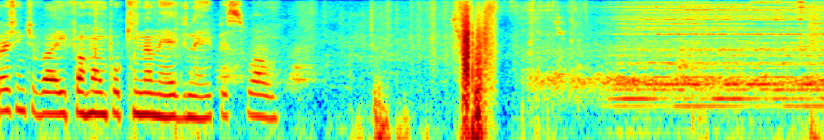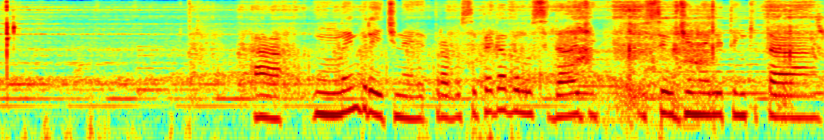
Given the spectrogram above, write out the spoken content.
Agora a gente vai formar um pouquinho na neve, né, pessoal? Ah, um lembrete, né? Para você pegar velocidade, o seu dino ele tem que estar tá...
